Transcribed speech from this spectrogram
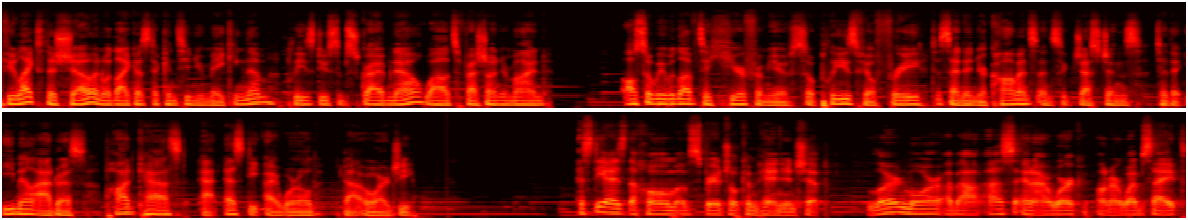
If you liked this show and would like us to continue making them, please do subscribe now while it's fresh on your mind. Also, we would love to hear from you, so please feel free to send in your comments and suggestions to the email address podcast at sdiworld.org. SDI is the home of spiritual companionship. Learn more about us and our work on our website,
